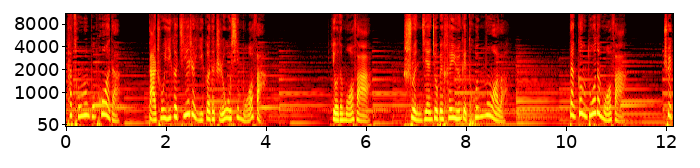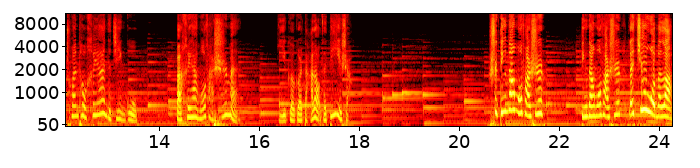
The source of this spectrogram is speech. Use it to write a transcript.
他从容不迫的。打出一个接着一个的植物系魔法，有的魔法瞬间就被黑云给吞没了，但更多的魔法却穿透黑暗的禁锢，把黑暗魔法师们一个个打倒在地上。是叮当魔法师，叮当魔法师来救我们了！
